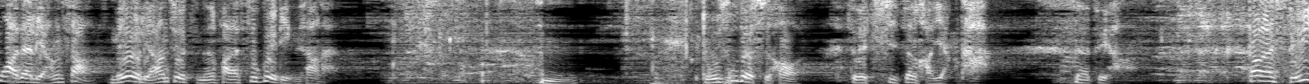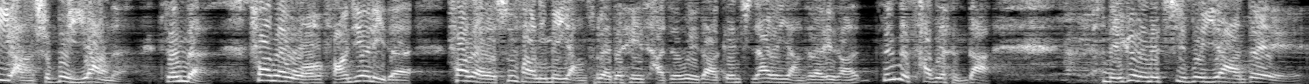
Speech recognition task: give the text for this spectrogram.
挂在梁上，没有梁就只能放在书柜顶上了。嗯，读书的时候这个气正好养它，那最好。当然，谁养是不一样的，真的。放在我房间里的，放在我书房里面养出来的黑茶，这味道跟其他人养出来的黑茶真的差别很大。每个人的气不一样，对。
